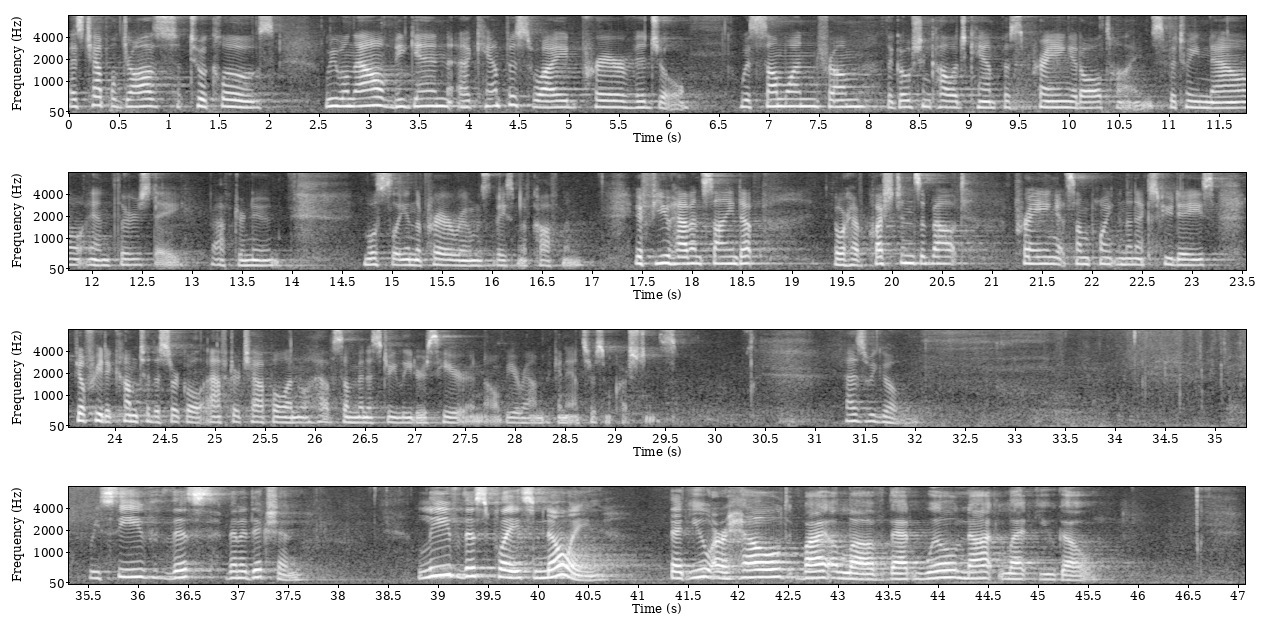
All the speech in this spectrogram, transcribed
As chapel draws to a close, we will now begin a campus wide prayer vigil with someone from the Goshen College campus praying at all times between now and Thursday afternoon, mostly in the prayer rooms, the basement of Kaufman. If you haven't signed up or have questions about praying at some point in the next few days, feel free to come to the circle after chapel and we'll have some ministry leaders here and I'll be around. We can answer some questions. As we go, Receive this benediction. Leave this place knowing that you are held by a love that will not let you go.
